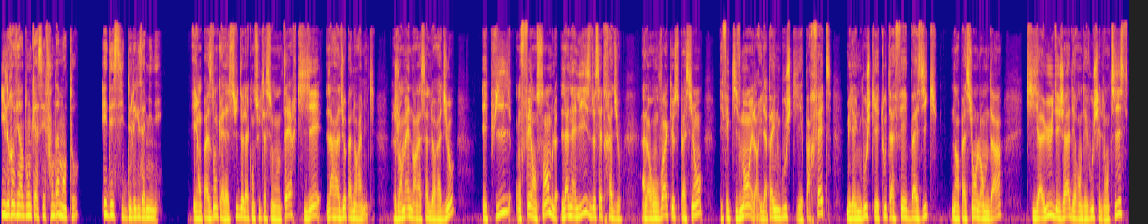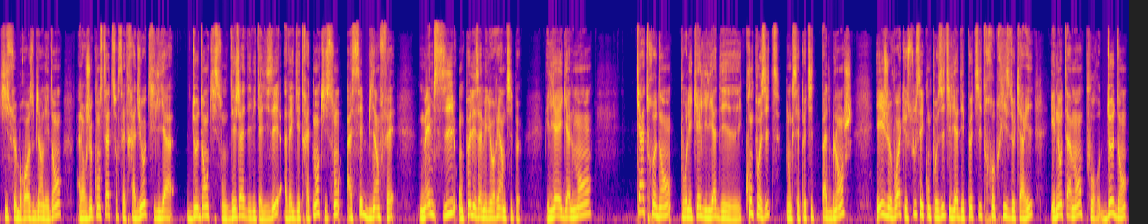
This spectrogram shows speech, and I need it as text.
Il revient donc à ses fondamentaux et décide de l'examiner. Et on passe donc à la suite de la consultation dentaire qui est la radio panoramique. Je l'emmène dans la salle de radio et puis on fait ensemble l'analyse de cette radio. Alors on voit que ce patient, effectivement, alors il n'a pas une bouche qui est parfaite, mais il a une bouche qui est tout à fait basique d'un patient lambda qui a eu déjà des rendez-vous chez le dentiste, qui se brosse bien les dents. Alors je constate sur cette radio qu'il y a deux dents qui sont déjà dévitalisées avec des traitements qui sont assez bien faits, même si on peut les améliorer un petit peu. Il y a également quatre dents pour lesquelles il y a des composites, donc ces petites pattes blanches, et je vois que sous ces composites, il y a des petites reprises de caries, et notamment pour deux dents,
